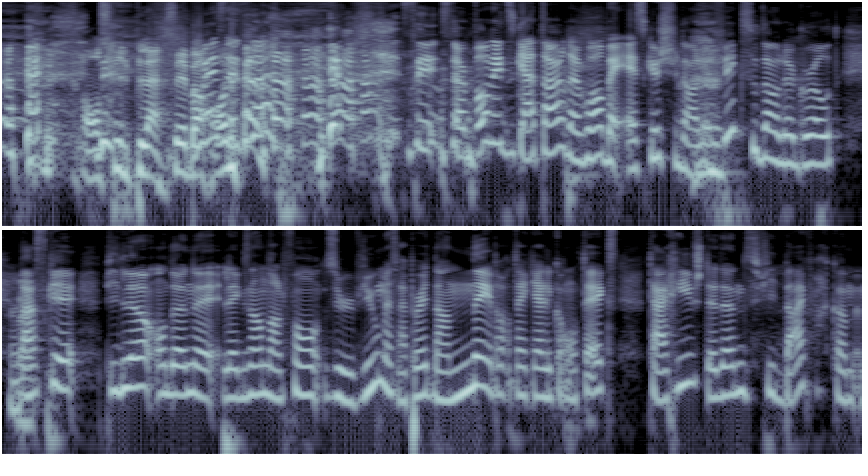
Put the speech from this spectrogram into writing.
On suit le plan, c'est bon. C'est c'est c'est un bon indicateur de voir, ben, est-ce que je suis dans le fixe ou dans le growth? Parce que, puis là, on donne euh, l'exemple dans le fond du review, mais ça peut être dans n'importe quel contexte. Tu arrives, je te donne du feedback, faire comme,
